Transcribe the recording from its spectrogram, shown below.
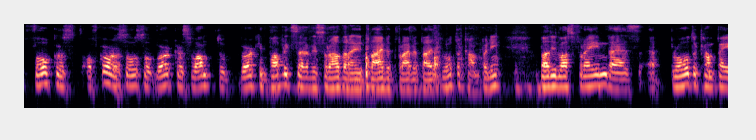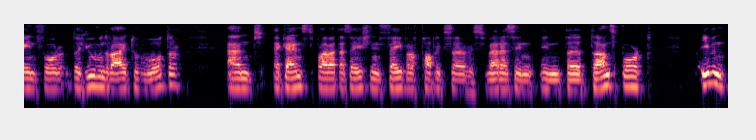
focused, of course, also workers want to work in public service rather than in private privatized water company, but it was framed as a broader campaign for the human right to water and against privatization in favor of public service. Whereas in, in the transport, even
